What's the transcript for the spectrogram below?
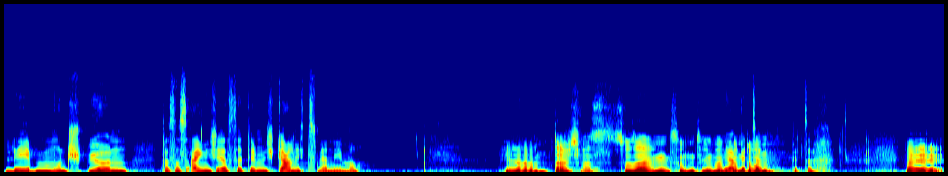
leben und spüren, das ist eigentlich erst seitdem ich gar nichts mehr nehme. Ja, darf ich was zu sagen zum Thema ja, Kondom? bitte, bitte. Weil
